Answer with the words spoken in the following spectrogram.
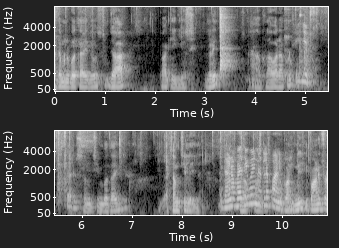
આ તમને બતાવી દઉં છું. જો આ પાકી ગયું છે. રેડી આ ફ્લાવર આપણું ચમચી બતાવી દઉં ચમચી લઈ લે. ધાણા ભાજી હોય ને એટલે પાણી પાણી. પાણી તો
